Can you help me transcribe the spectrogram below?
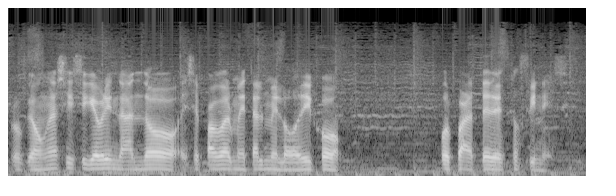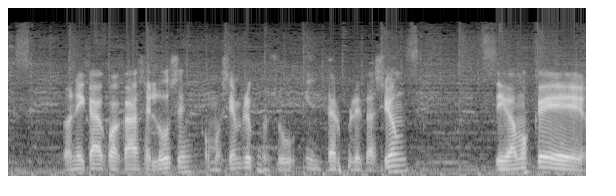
pero que aún así sigue brindando ese power metal melódico por parte de estos fines. Tony Kako acá se luce, como siempre, con su interpretación. Digamos que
